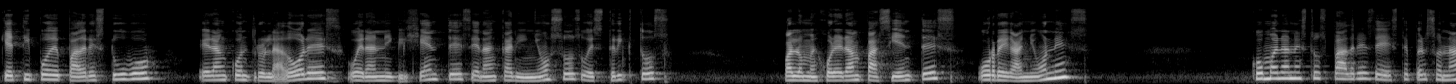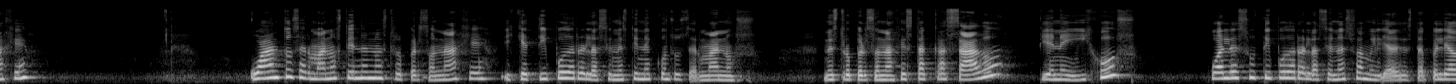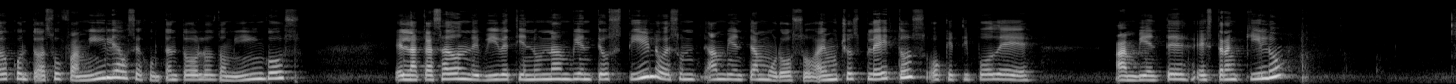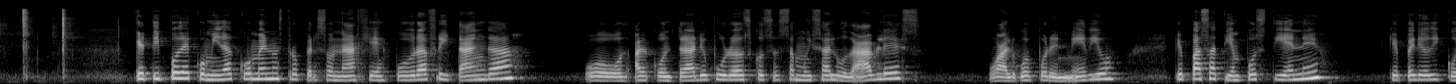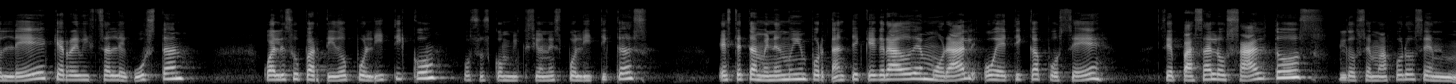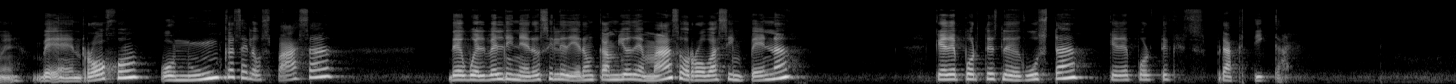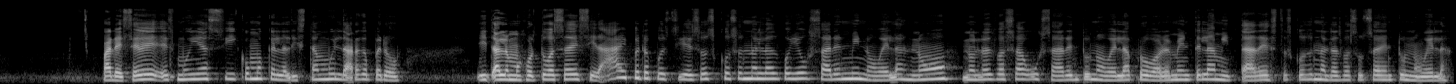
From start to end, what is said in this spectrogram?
¿Qué tipo de padres tuvo? ¿Eran controladores o eran negligentes? ¿Eran cariñosos o estrictos? ¿O a lo mejor eran pacientes o regañones? ¿Cómo eran estos padres de este personaje? ¿Cuántos hermanos tiene nuestro personaje y qué tipo de relaciones tiene con sus hermanos? Nuestro personaje está casado, tiene hijos. ¿Cuál es su tipo de relaciones familiares? ¿Está peleado con toda su familia o se juntan todos los domingos? ¿En la casa donde vive tiene un ambiente hostil o es un ambiente amoroso? ¿Hay muchos pleitos o qué tipo de ambiente es tranquilo? ¿Qué tipo de comida come nuestro personaje? ¿Pura fritanga? o al contrario, puras cosas muy saludables o algo por en medio. ¿Qué pasatiempos tiene? ¿Qué periódico lee? ¿Qué revistas le gustan? ¿Cuál es su partido político o sus convicciones políticas? Este también es muy importante. ¿Qué grado de moral o ética posee? ¿Se pasa los saltos, los semáforos en, en rojo o nunca se los pasa? devuelve el dinero si le dieron cambio de más o roba sin pena, qué deportes le gusta, qué deportes practica. Parece, es muy así como que la lista muy larga, pero y a lo mejor tú vas a decir, ay, pero pues si esas cosas no las voy a usar en mi novela, no, no las vas a usar en tu novela, probablemente la mitad de estas cosas no las vas a usar en tu novela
